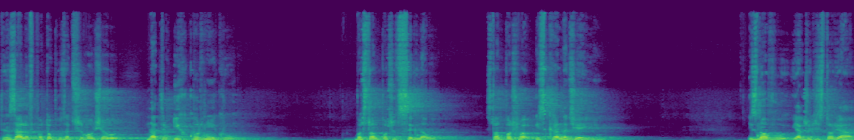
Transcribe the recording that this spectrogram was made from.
ten zalew potopu zatrzymał się na tym ich kurniku, bo stąd poszedł sygnał, stąd poszła iskra nadziei. I znowu, jakże historia,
